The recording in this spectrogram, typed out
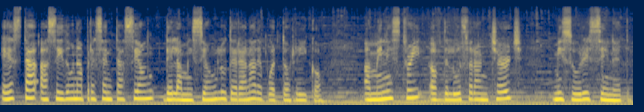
Esta ha sido una presentación de la Misión Luterana de Puerto Rico, a Ministry of the Lutheran Church, Missouri Synod.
